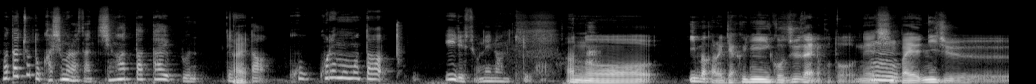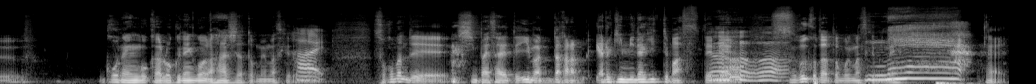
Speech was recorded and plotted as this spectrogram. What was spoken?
またちょっと柏村さん違ったタイプでまた、ここれもまたいいですよね、なんていうか。あのー今から逆に50代のことをね、うん心配、25年後か6年後の話だと思いますけども、はいそこまで心配されて、今、だからやる気みなぎってますってね、うんうんすごいことだと思いますけどね。ねえ。はい。で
